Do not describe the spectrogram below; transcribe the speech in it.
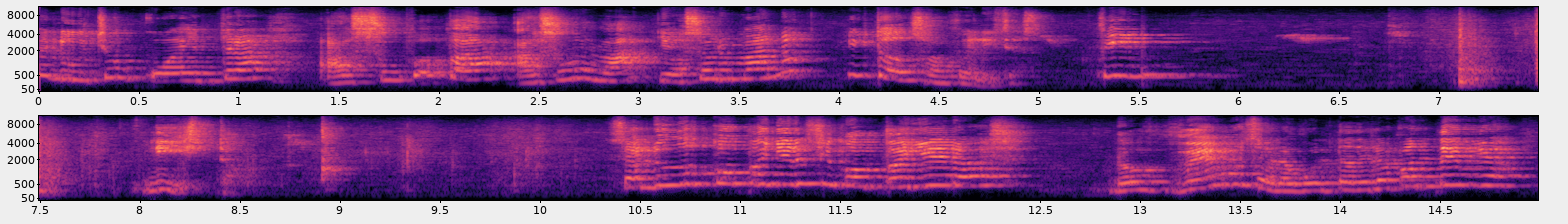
Papelucho encuentra a su papá, a su mamá y a su hermana y todos son felices. Fin. Listo. Saludos compañeros y compañeras. Nos vemos a la vuelta de la pandemia.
